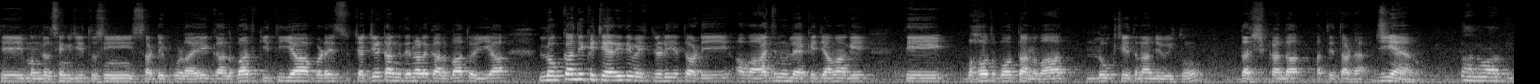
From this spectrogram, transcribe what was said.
ਤੇ ਮੰਗਲ ਸਿੰਘ ਜੀ, ਤੁਸੀਂ ਸਾਡੇ ਕੋਲ ਆਏ, ਗੱਲਬਾਤ ਕੀਤੀ ਆ, ਬੜੇ ਸੁਚੱਜੇ ਢੰਗ ਦੇ ਨਾਲ ਗੱਲਬਾਤ ਹੋਈ ਆ। ਲੋਕਾਂ ਦੀ ਕਚਹਿਰੀ ਦੇ ਵਿੱਚ ਜਿਹੜੀ ਹੈ ਤੁਹਾਡੀ ਆਵਾਜ਼ ਨੂੰ ਲੈ ਕੇ ਜਾਵਾਂਗੇ ਤੇ ਬਹੁਤ ਬਹੁਤ ਧੰਨਵਾਦ ਲੋਕ ਚੇਤਨਾ ਨਿਊਜ਼ ਤੋਂ ਦਰਸ਼ਕਾਂ ਦਾ ਅਤੇ ਤੁਹਾਡਾ ਜੀ ਆਇਆਂ ਨੂੰ। ਧੰਨਵਾਦ ਜੀ।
